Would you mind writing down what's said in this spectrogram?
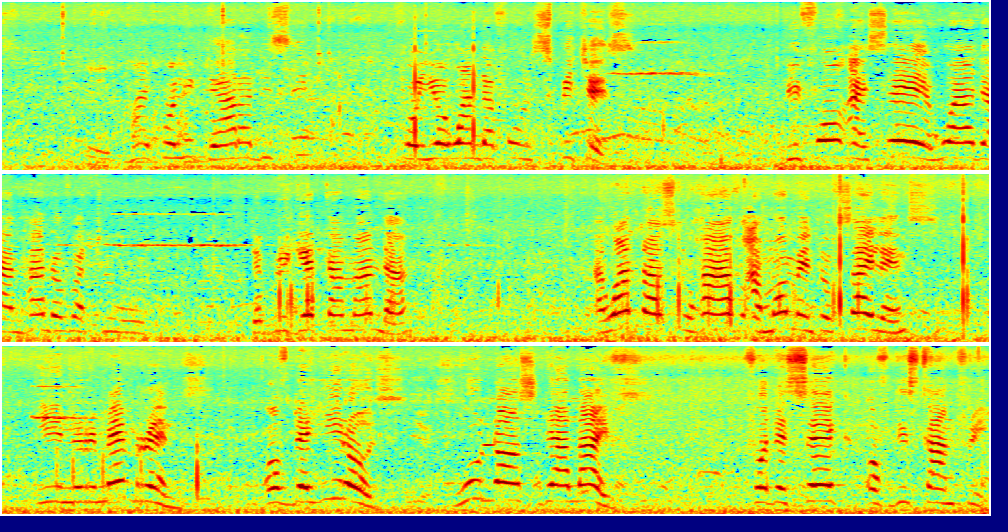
my colleague, the RDC, for your wonderful speeches. Before I say a word and hand over to the brigade commander, I want us to have a moment of silence in remembrance of the heroes who lost their lives for the sake of this country.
